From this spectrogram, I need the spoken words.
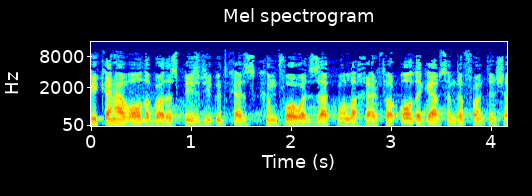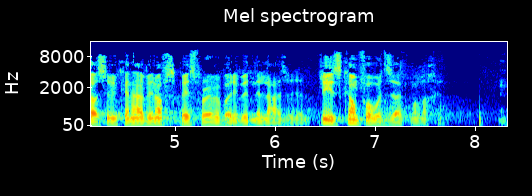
If we can have all the brothers, please, if you could guys come forward, Zakumullah khair, for all the gaps in the front, inshallah, so we can have enough space for everybody, bidnillah. Please come forward, Zakumullah khair.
